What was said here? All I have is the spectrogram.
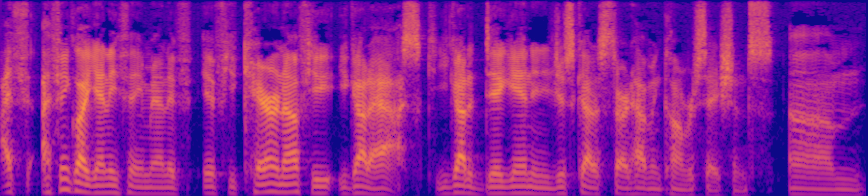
I th- I think like anything, man. If if you care enough, you you got to ask. You got to dig in, and you just got to start having conversations. Um,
